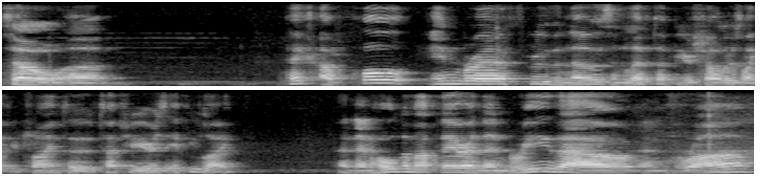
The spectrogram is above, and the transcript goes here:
So um, take a full in breath through the nose and lift up your shoulders like you're trying to touch your ears if you like and then hold them up there and then breathe out and draw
